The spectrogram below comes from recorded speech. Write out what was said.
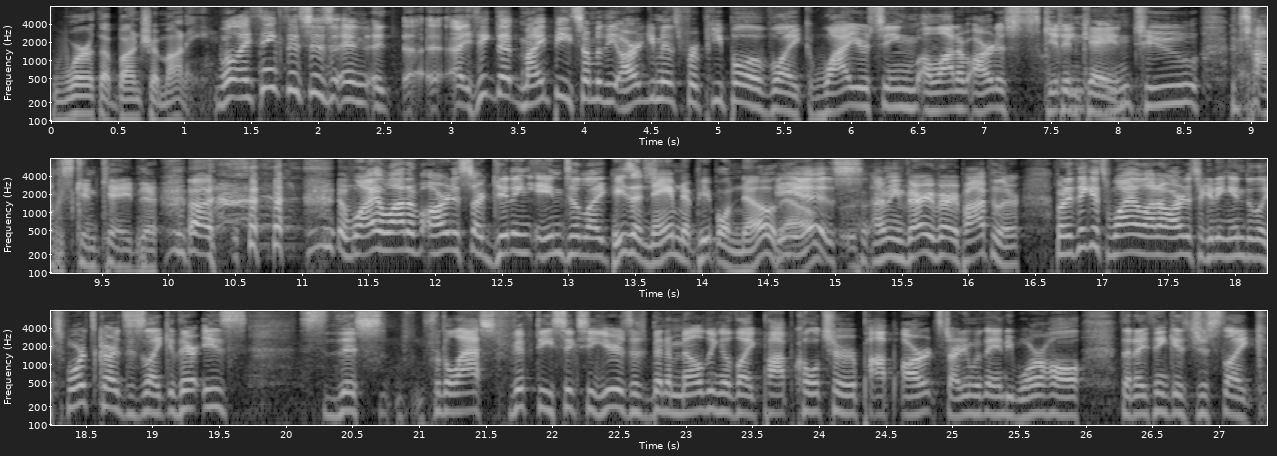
worth a bunch of money. Well, I think this is, and uh, I think that might be some of the arguments for people of like why you're seeing a lot of artists getting Kinkade. into Thomas Kinkade there. Uh, why a lot of artists are getting into like He's a name that people know, He is. I mean, very, very popular. But I think it's why a lot of artists are getting into like sports cards. Is like there is this for the last 50, 60 years. There's been a melding of like pop culture, pop art, starting with Andy Warhol, that I think is just like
